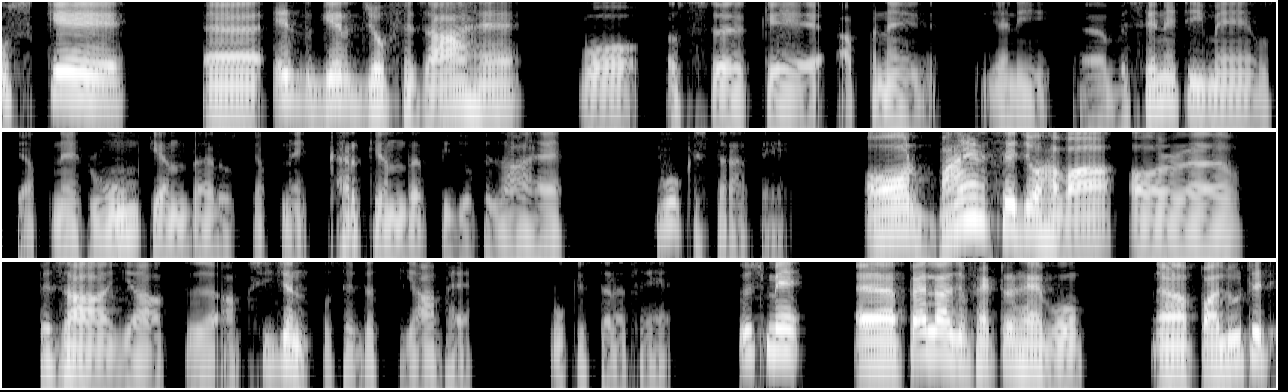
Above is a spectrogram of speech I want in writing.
उसके इर्द गिर्द जो फ़िज़ा है, वो उसके अपने यानी विसिनिटी में उसके अपने रूम के अंदर, उसके अपने घर के अंदर की जो फ़िज़ा है, वो किस तरह से है? और बाहर से जो हवा और फ़िज़ा या ऑक्सीजन उसे दस्तियाब है, वो किस तरह से है? तो इसमें पहला जो फैक्टर है वो polluted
